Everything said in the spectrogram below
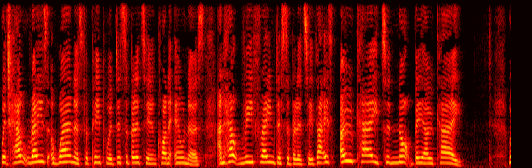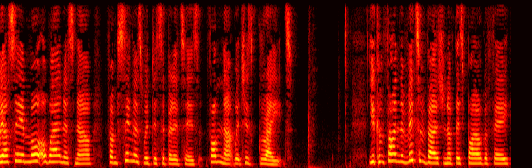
which helped raise awareness for people with disability and chronic illness and help reframe disability that it's okay to not be okay. We are seeing more awareness now from singers with disabilities from that, which is great. You can find the written version of this biography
